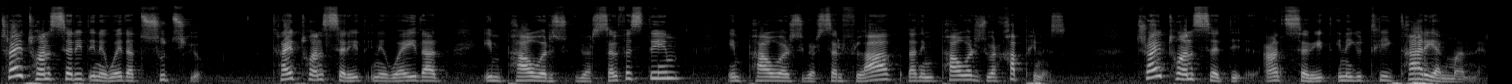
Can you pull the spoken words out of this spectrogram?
Try to answer it in a way that suits you. Try to answer it in a way that empowers your self esteem, empowers your self love, that empowers your happiness. Try to answer, answer it in a utilitarian manner.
